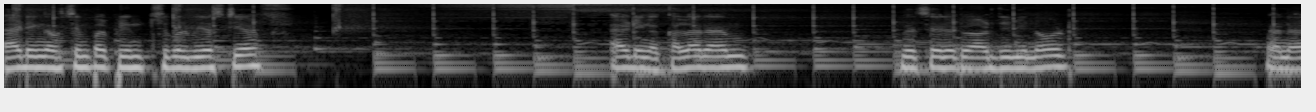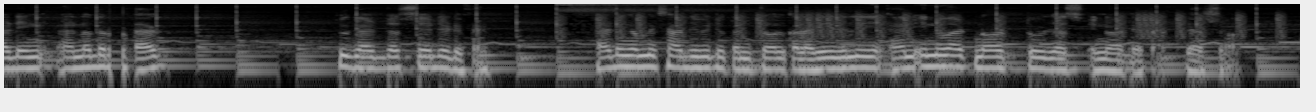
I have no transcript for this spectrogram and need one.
Adding a simple principal BSDF. Adding a color ramp with shader to RGB node. And adding another tag to get the shaded effect adding a mix RGB to control color easily and invert node to just invert it. That's all.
